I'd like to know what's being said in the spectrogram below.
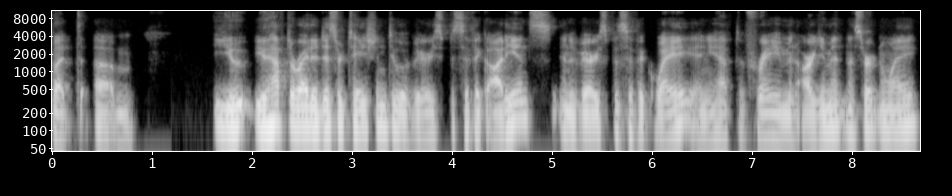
But um, you you have to write a dissertation to a very specific audience in a very specific way and you have to frame an argument in a certain way.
